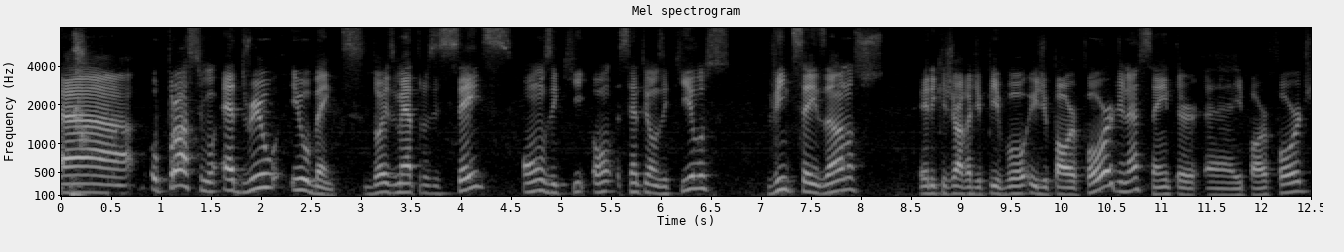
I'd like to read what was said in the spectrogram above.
Uh, o próximo é Drill Eubanks, 2 metros e 6, 11 qui 111 quilos, 26 anos, ele que joga de pivô e de power forward, né? Center é, e power forward.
